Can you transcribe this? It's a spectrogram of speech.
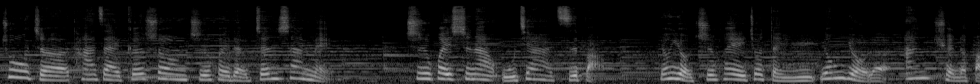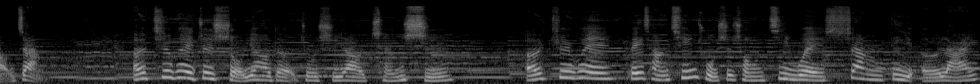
作者他在歌颂智慧的真善美。智慧是那无价之宝，拥有智慧就等于拥有了安全的保障。而智慧最首要的就是要诚实，而智慧非常清楚是从敬畏上帝而来。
